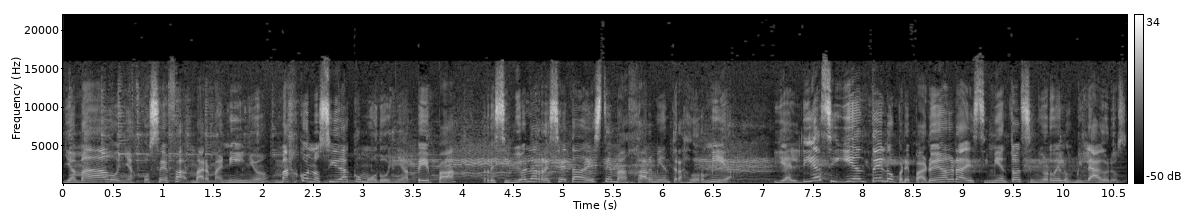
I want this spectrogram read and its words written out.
llamada Doña Josefa Marmaniño, más conocida como Doña Pepa, recibió la receta de este manjar mientras dormía y al día siguiente lo preparó en agradecimiento al Señor de los Milagros,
